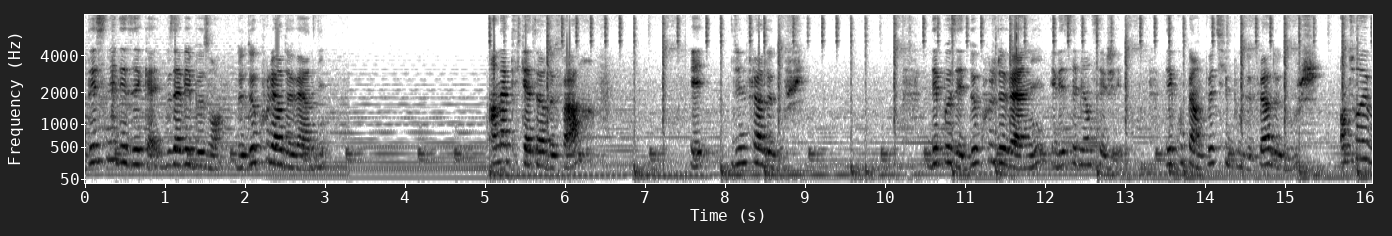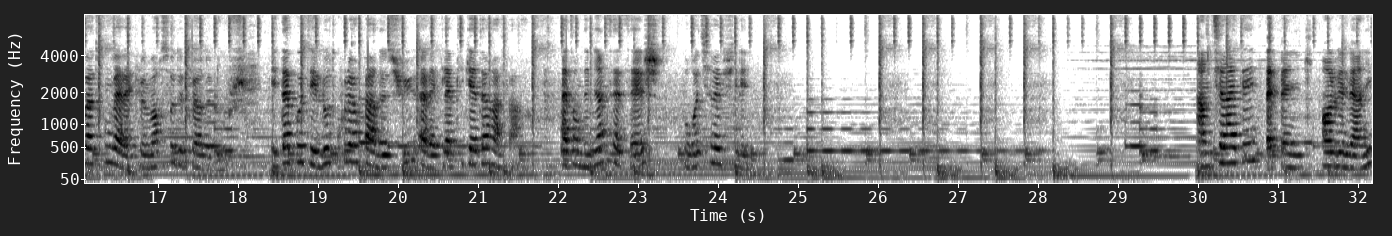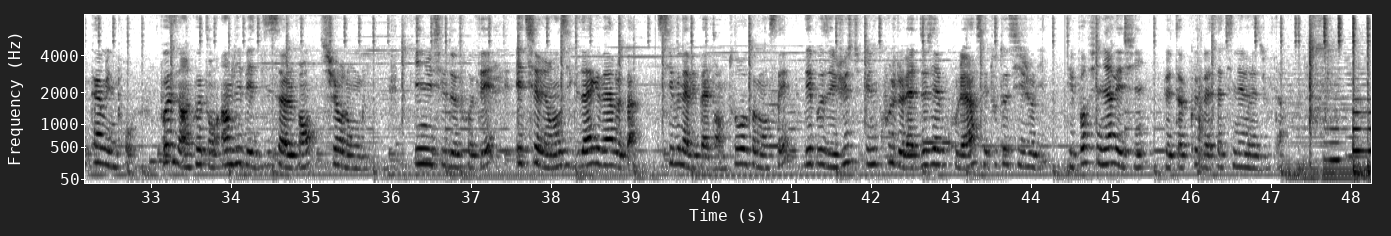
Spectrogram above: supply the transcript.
dessiner des écailles, vous avez besoin de deux couleurs de vernis, un applicateur de fard et d'une fleur de douche. Déposez deux couches de vernis et laissez bien sécher. Découpez un petit bout de fleur de douche. Entourez votre ongle avec le morceau de fleur de douche et tapotez l'autre couleur par-dessus avec l'applicateur à fard. Attendez bien que ça sèche pour retirer le filet. Un petit raté Pas de panique. Enlevez le vernis comme une pro. Posez un coton imbibé dissolvant sur l'ongle. Inutile de frotter, étirez en zigzag vers le bas. Si vous n'avez pas le temps de tout recommencer, déposez juste une couche de la deuxième couleur, c'est tout aussi joli. Et pour finir les filles, le top coat va satiner le résultat.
